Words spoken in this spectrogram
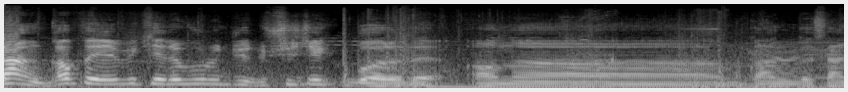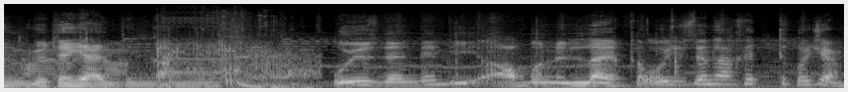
Kan kafaya bir kere vurunca düşecek bu arada. Ana kanka sen göte geldin kanka. O yüzden de bir abone like o yüzden hak ettik hocam.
